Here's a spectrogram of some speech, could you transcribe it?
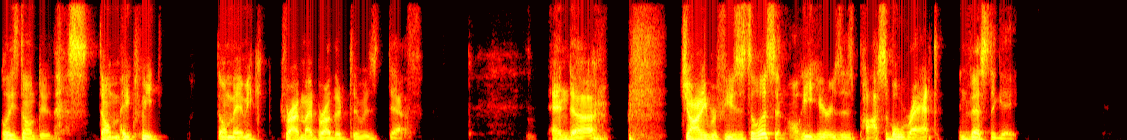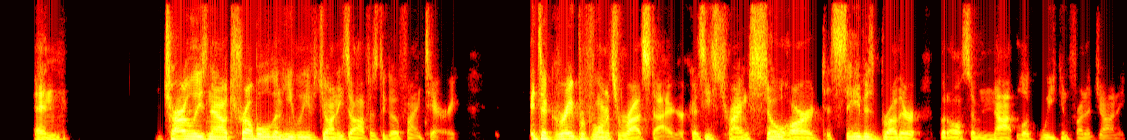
please don't do this. Don't make me don't make me drive my brother to his death. And uh Johnny refuses to listen. All he hears is possible rat investigate. And Charlie's now troubled and he leaves Johnny's office to go find Terry. It's a great performance from Rod Steiger because he's trying so hard to save his brother, but also not look weak in front of Johnny.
